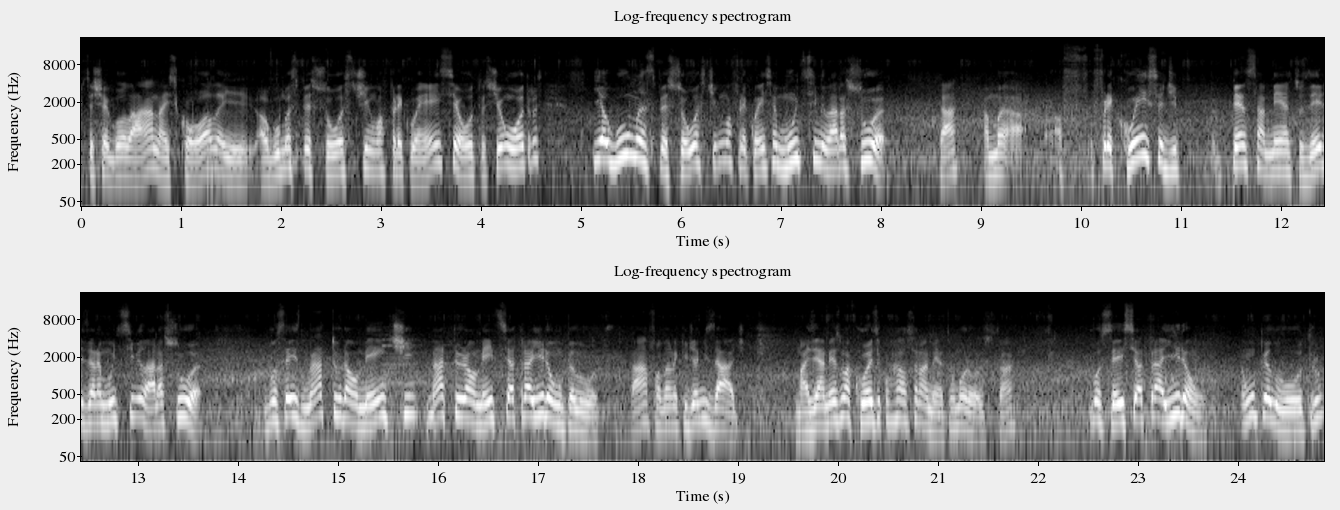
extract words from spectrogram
você chegou lá na escola e algumas pessoas tinham uma frequência, outras tinham outras, e algumas pessoas tinham uma frequência muito similar à sua, tá? A, a, a frequência de pensamentos deles era muito similar à sua. Vocês naturalmente, naturalmente se atraíram um pelo outro, tá? Falando aqui de amizade. Mas é a mesma coisa com relacionamento amoroso, tá? Vocês se atraíram um pelo outro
